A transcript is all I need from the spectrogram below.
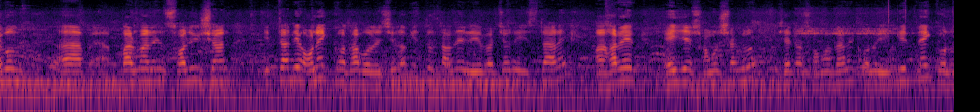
এবং পারমানেন্ট সলিউশন ইত্যাদি অনেক কথা বলেছিল, কিন্তু তাদের নির্বাচনী ইস্তাহারে পাহাড়ের এই যে সমস্যাগুলো, সেটা সমাধানে কোনো ইঙ্গিত নেই, কোনো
